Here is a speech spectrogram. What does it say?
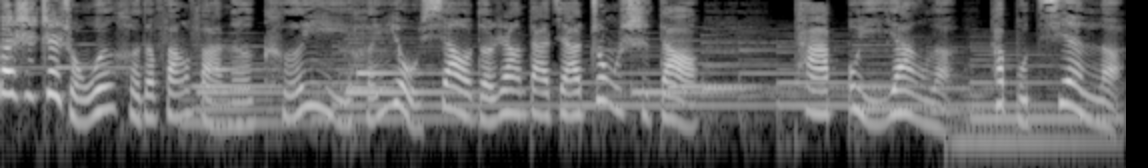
但是这种温和的方法呢，可以很有效的让大家重视到他不一样了，他不见了。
